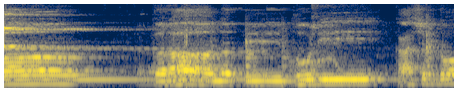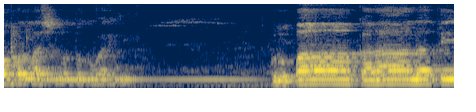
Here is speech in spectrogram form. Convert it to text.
कृपा कराल ते थोडी का शब्द वापरला असेल होतो कुमारीने. कृपा कराल ते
